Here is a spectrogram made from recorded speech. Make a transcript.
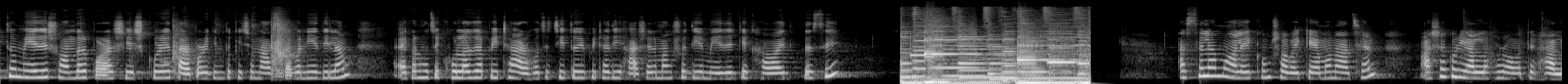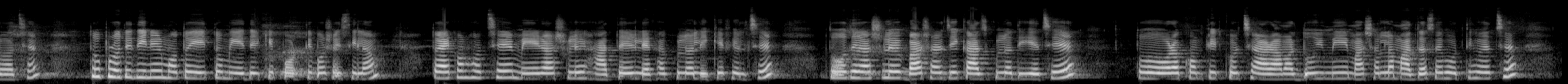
এই তো মেয়েদের সন্ধ্যার পড়া শেষ করে তারপরে কিন্তু কিছু নাস্তা বানিয়ে দিলাম। এখন হচ্ছে খোলাজা পিঠা আর হচ্ছে চিতই পিঠা দিয়ে হাঁসের মাংস দিয়ে মেয়েদেরকে খাওয়াই দিতেছি। আসসালামু আলাইকুম, সবাই কেমন আছেন? আশা করি আল্লাহর রহমতে ভালো আছেন। তো প্রতিদিনের মতো এই তো মেয়েদেরকে পড়তে বসাইছিলাম। তো এখন হচ্ছে মেয়েরা আসলে হাতের লেখাগুলো লিখে ফেলছে। তো ওদের আসলে বাসার যে কাজগুলো দিয়েছে তো ওরা কমপ্লিট করছে আর আমার দুই মেয়ে মাসাল্লাহ মাদ্রাসায় ভর্তি হয়েছে।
